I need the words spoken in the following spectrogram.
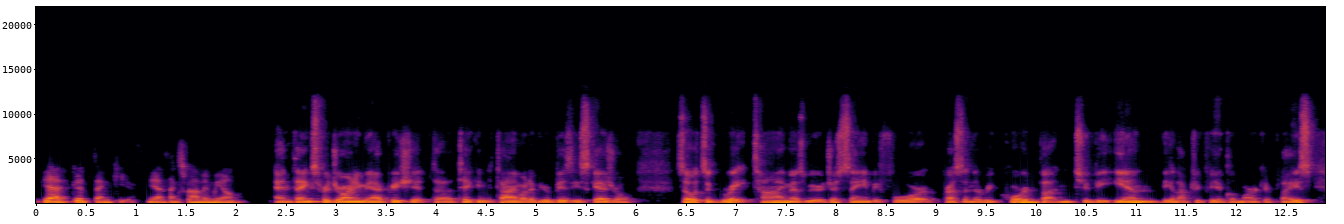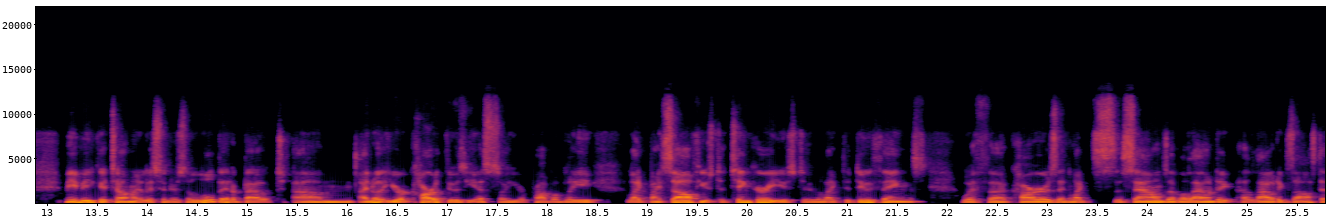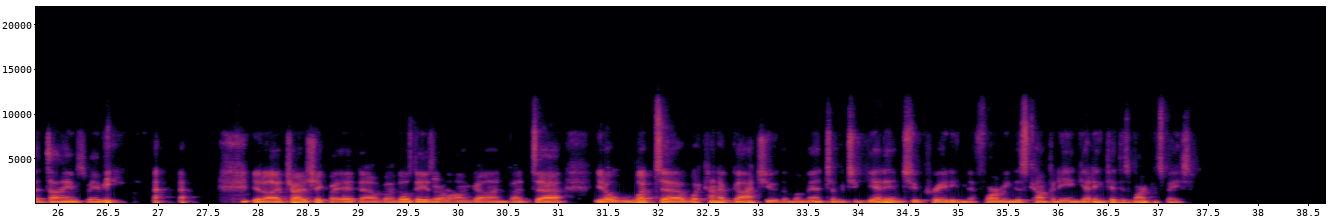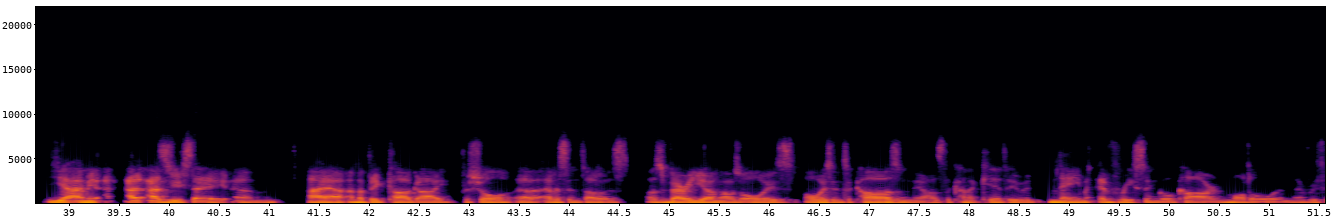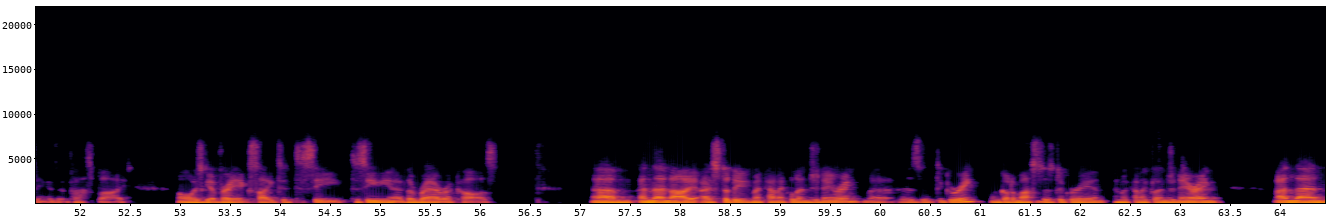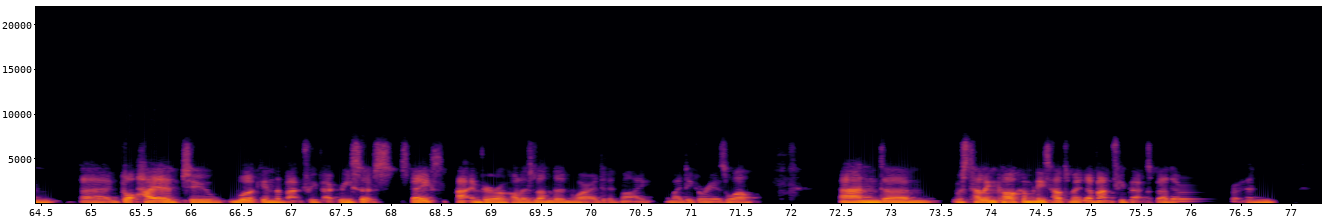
Yeah, good. Thank you. Yeah, thanks for having me on. And thanks for joining me. I appreciate uh, taking the time out of your busy schedule. So it's a great time, as we were just saying before, pressing the record button to be in the electric vehicle marketplace. Maybe you could tell my listeners a little bit about. Um, I know that you're a car enthusiast, so you're probably like myself, used to tinker, used to like to do things with uh, cars and like the sounds of a loud, a loud exhaust at times, maybe. you know, I try to shake my head now, going, those days yeah. are long gone. But uh, you know, what uh, what kind of got you the momentum to get into creating, the, forming this company, and getting to this market space? Yeah, I mean, as you say, um, I, am uh, a big car guy for sure. Uh, ever since I was I was very young, I was always always into cars, and you know, I was the kind of kid who would name every single car and model and everything as it passed by. I always get very excited to see to see you know the rarer cars. Um, and then I, I, studied mechanical engineering uh, as a degree and got a master's degree in, in mechanical engineering. And then uh, got hired to work in the battery pack research space at Imperial College London, where I did my, my degree as well. And um, was telling car companies how to make their battery packs better. And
